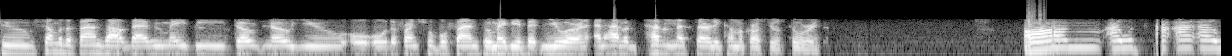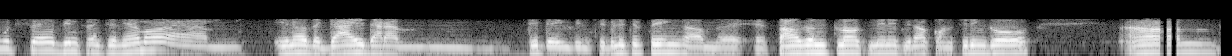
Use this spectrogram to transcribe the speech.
to some of the fans out there who maybe don't know you or, or the French football fans who are maybe a bit newer and, and haven't, haven't necessarily come across your story? Um, I would I, I would say Vincent Enyeama, um, you know, the guy that um did the invincibility thing, um, a, a thousand plus minutes without conceding goal. Um,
